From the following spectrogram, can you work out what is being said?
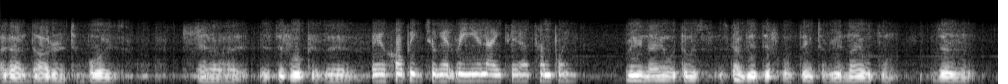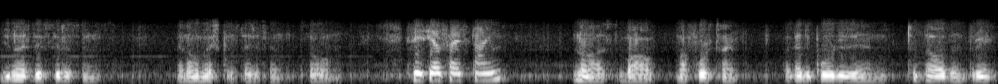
I got a daughter and two boys, and uh, it's difficult because uh, We're hoping to get reunited at some point. reuniting with them is it's going to be a difficult thing to reunite with them. They're United States citizens, and I'm Mexican citizen. So Is this your first time? no, it's about my fourth time. I got deported in 2003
